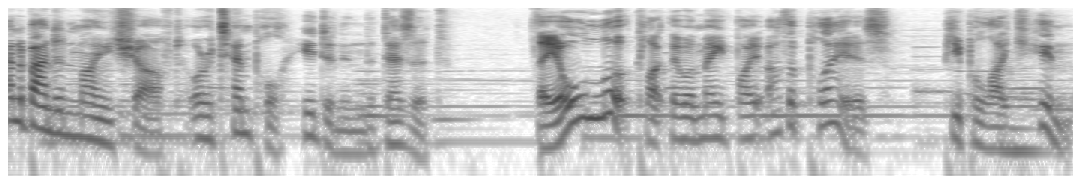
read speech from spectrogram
an abandoned mineshaft, or a temple hidden in the desert. They all look like they were made by other players, people like him.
